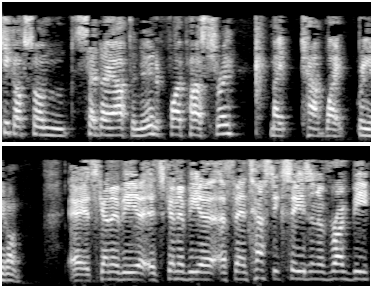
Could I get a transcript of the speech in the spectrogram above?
Kickoffs on Saturday afternoon at five past three. Mate, can't wait. Bring it on. It's going to be a, it's going to be a, a, fantastic season of rugby.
